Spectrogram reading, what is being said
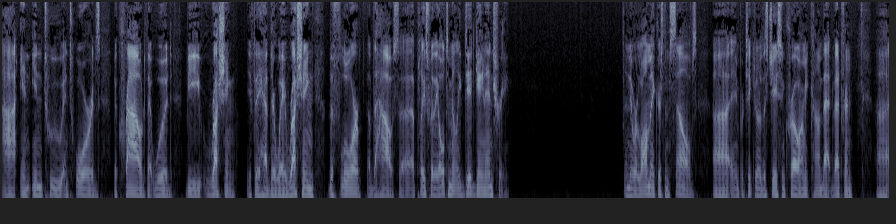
uh, and into and towards the crowd that would be rushing, if they had their way, rushing the floor of the House, a, a place where they ultimately did gain entry. And there were lawmakers themselves uh, in particular, this Jason Crow, Army combat veteran, uh,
